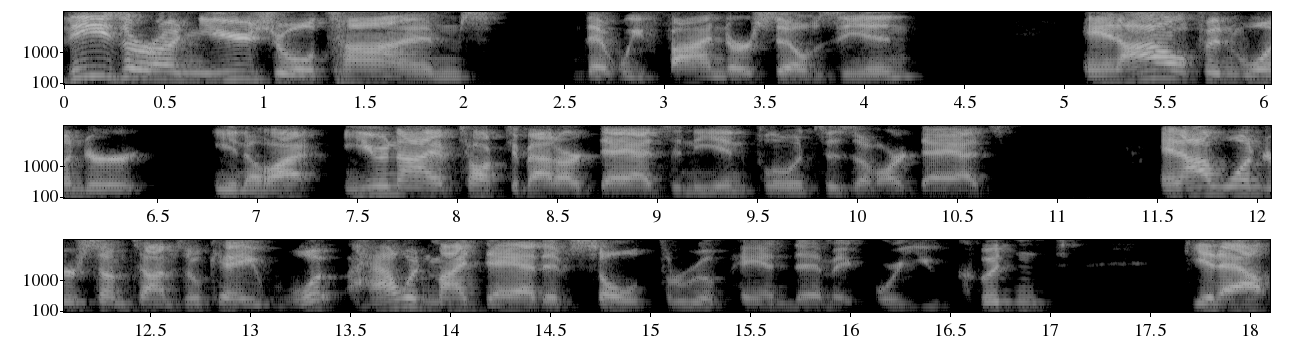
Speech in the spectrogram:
these are unusual times that we find ourselves in. And I often wonder, you know, I you and I have talked about our dads and the influences of our dads and I wonder sometimes, okay, what how would my dad have sold through a pandemic where you couldn't get out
